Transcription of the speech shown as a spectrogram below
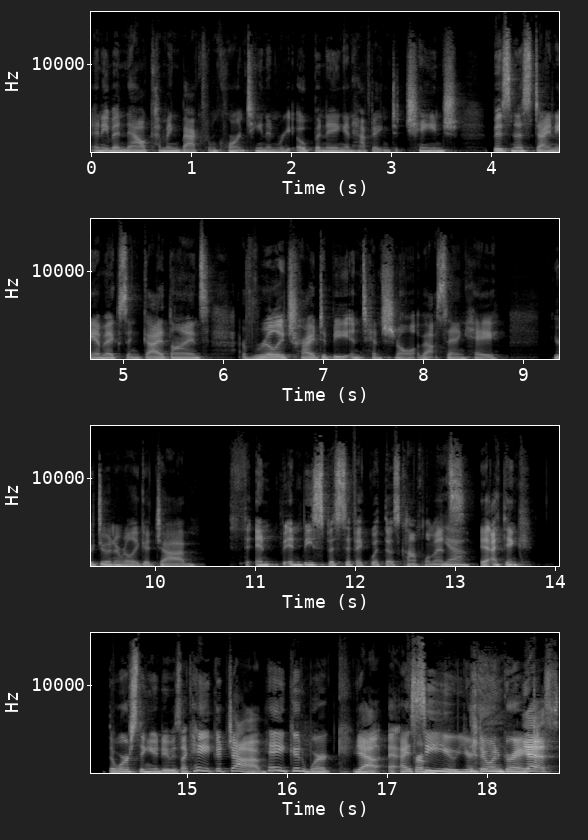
And even now, coming back from quarantine and reopening and having to change business dynamics and guidelines, I've really tried to be intentional about saying, hey, you're doing a really good job and, and be specific with those compliments. Yeah. I think the worst thing you do is like, hey, good job. Hey, good work. Yeah. I from, see you. You're doing great. yes.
